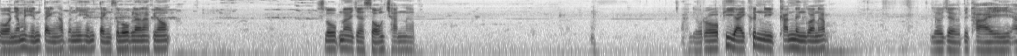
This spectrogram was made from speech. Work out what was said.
ก่อนยังไม่เห็นแต่งครับวันนี้เห็นแต่งสโลปแล้วนะพี่น้องสโลปน่าจะสองชั้นนะครับอะ เดี๋ยวรอพี่ใหญ่ขึ้นอีกคันหนึ่งก่อนนะครับ เดี๋ยวจะไปถ่ายไอ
